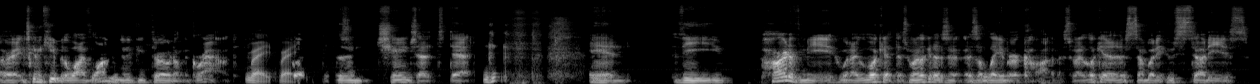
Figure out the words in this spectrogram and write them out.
All right. It's going to keep it alive longer than if you throw it on the ground. Right. Right. But it doesn't change that it's dead. and the part of me, when I look at this, when I look at it as a, as a labor economist, when I look at it as somebody who studies,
